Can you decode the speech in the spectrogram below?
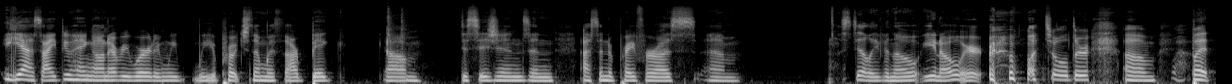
yes i do hang on every word and we we approach them with our big um decisions and ask them to pray for us um still even though you know we're much older um but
